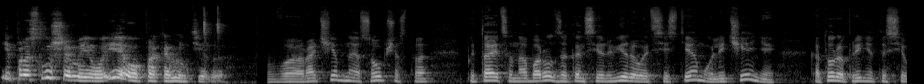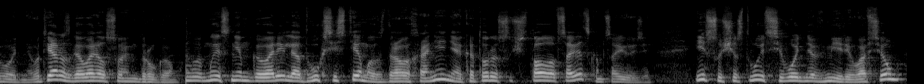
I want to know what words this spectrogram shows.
и прослушаем его, и я его прокомментирую. Врачебное сообщество пытается, наоборот, законсервировать систему лечения, которая принята сегодня. Вот я разговаривал с своим другом. Мы с ним говорили о двух системах здравоохранения, которые существовали в Советском Союзе и существует сегодня в мире во всем,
